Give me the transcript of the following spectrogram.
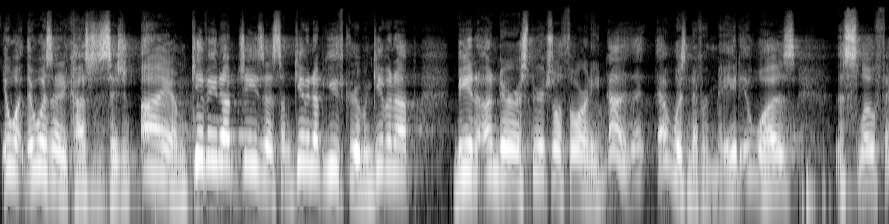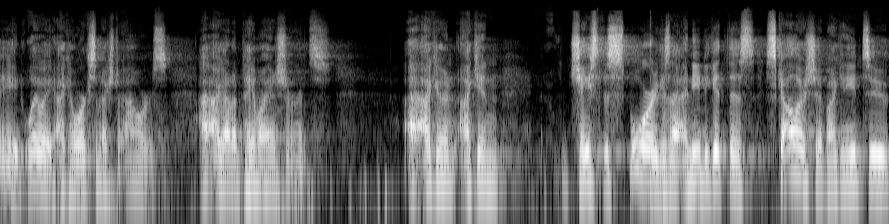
It, there wasn't a conscious decision. I am giving up Jesus. I'm giving up youth group. I'm giving up being under a spiritual authority. No, that, that was never made. It was the slow fade. Wait, wait, I can work some extra hours. I, I got to pay my insurance. I, I, can, I can chase this sport because I, I need to get this scholarship. I can need to,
